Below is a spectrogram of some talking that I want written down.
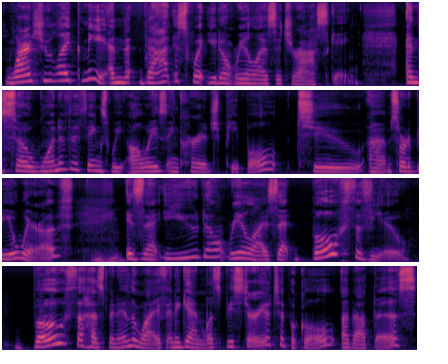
why aren't you like me? And th- that is what you don't realize that you're asking. And so, one of the things we always encourage people to um, sort of be aware of is that you don't realize that both of you, both the husband and the wife, and again, let's be stereotypical about this,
